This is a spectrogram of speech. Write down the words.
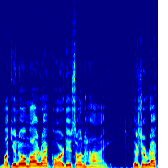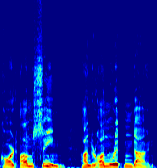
But you know, my record is on high. There's a record unseen and unwritten down,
